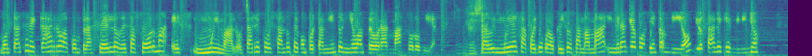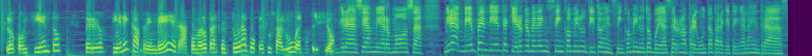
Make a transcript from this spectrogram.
montarse en el carro a complacerlo de esa forma es muy malo. Está reforzando ese comportamiento, el niño va a empeorar más todos los días. Estoy muy desacuerdo con lo que hizo esa mamá y mira que yo consiento al mío, yo sabe que mi niño lo consiento, pero ellos tienen que aprender a comer otras texturas porque es su salud, es nutrición. Gracias, mi hermosa. Mira, bien pendiente, quiero que me den cinco minutitos. En cinco minutos voy a hacer una pregunta para que tengan las entradas.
